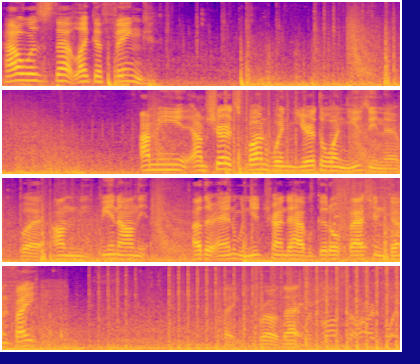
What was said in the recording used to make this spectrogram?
How was that like a thing? I mean, I'm sure it's fun when you're the one using it, but on the, being on the other end when you're trying to have a good old-fashioned gunfight, like, bro, that. We've lost the hardpoint.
